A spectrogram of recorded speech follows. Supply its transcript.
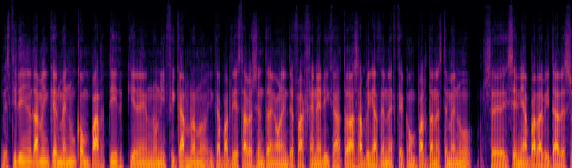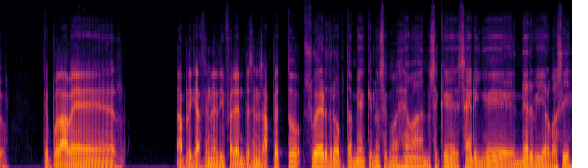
Estoy leyendo también que el menú compartir quieren unificarlo, ¿no? Y que a partir de esta versión tenga una interfaz genérica. Todas las aplicaciones que compartan este menú se diseña para evitar eso. Que pueda haber aplicaciones diferentes en ese aspecto. Su airdrop también, que no sé cómo se llama, no sé qué, sharing, eh, Nervi, algo así.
